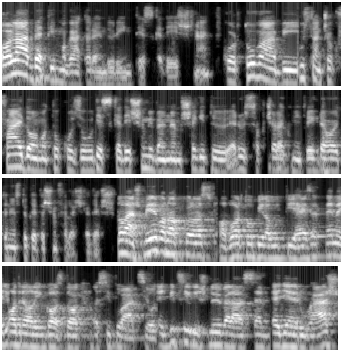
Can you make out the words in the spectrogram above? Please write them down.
aláveti magát a rendőri intézkedésnek, akkor további pusztán csak fájdalmat okozó intézkedés semmiben nem segítő erőszakcselekményt végrehajtani, ez tökéletesen felesleges. Talán miért van akkor az a Bartó úti helyzet nem egy adrenalin gazdag szituáció? Egy biciklis nővel áll szem egyenruhás,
